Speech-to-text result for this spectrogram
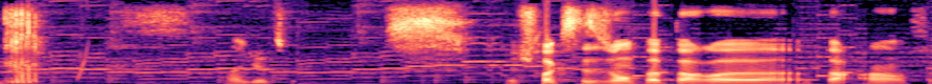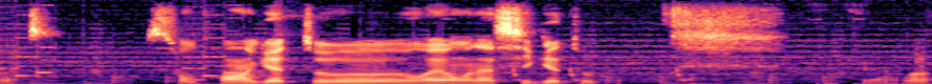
un gâteau. Mais je crois que ça se vend pas par, euh, par un en fait. Si on prend un gâteau, ouais on a 6 gâteaux quoi. Donc, euh, voilà.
